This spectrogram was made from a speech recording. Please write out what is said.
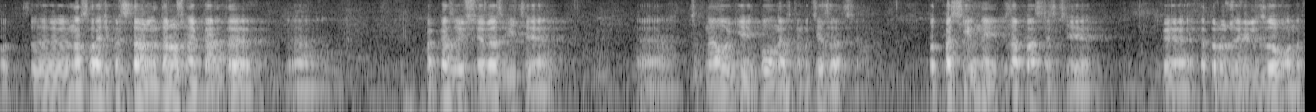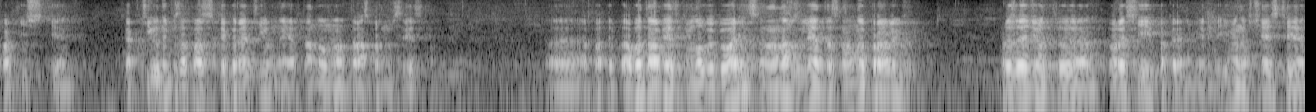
Вот, на слайде представлена дорожная карта показывающая развитие э, технологии полной автоматизации. От пассивной безопасности, которая уже реализована фактически к активной безопасности, к оперативной и автономным транспортным средствам. Э, об этом опять много говорится. На наш взгляд, основной прорыв произойдет в России, по крайней мере, именно в части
